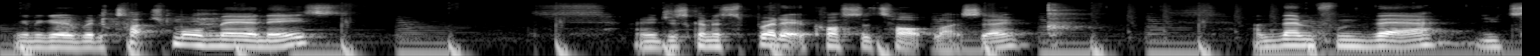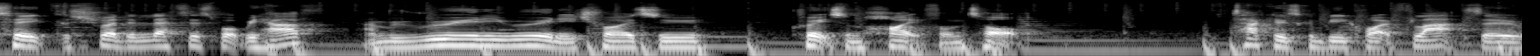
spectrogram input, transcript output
We're going to go with a touch more mayonnaise. And you're just gonna spread it across the top like so. And then from there, you take the shredded lettuce, what we have, and we really, really try to create some height on top. Tacos can be quite flat, so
